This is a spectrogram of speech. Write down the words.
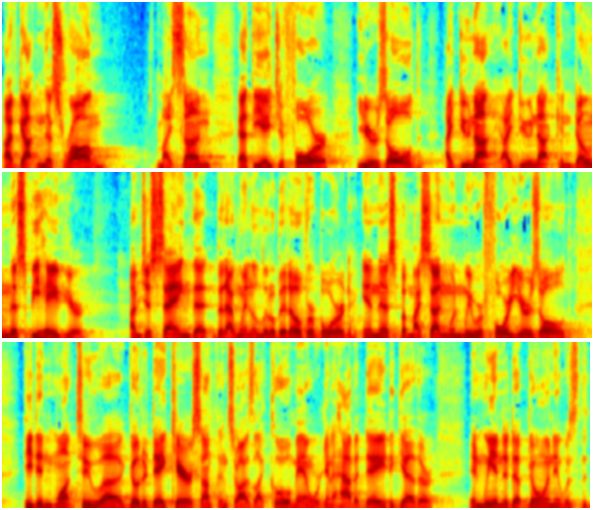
I've gotten this wrong. My son, at the age of four years old, I do not, I do not condone this behavior. I'm just saying that, that I went a little bit overboard in this. But my son, when we were four years old, he didn't want to uh, go to daycare or something. So I was like, cool, man, we're going to have a day together. And we ended up going, it was the,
